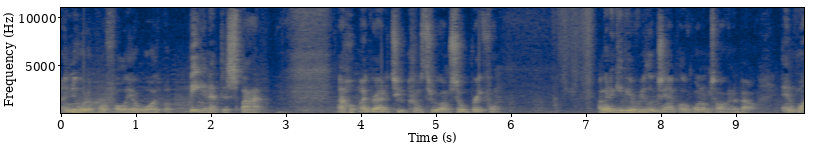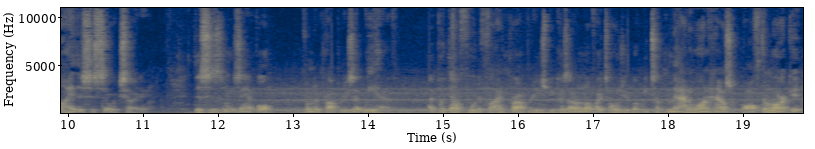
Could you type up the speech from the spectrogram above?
I knew what a portfolio was, but being at this spot, I hope my gratitude comes through. I'm so grateful. I'm going to give you a real example of what I'm talking about and why this is so exciting. This is an example from the properties that we have. I put down four to five properties because I don't know if I told you, but we took Matawan House off the market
